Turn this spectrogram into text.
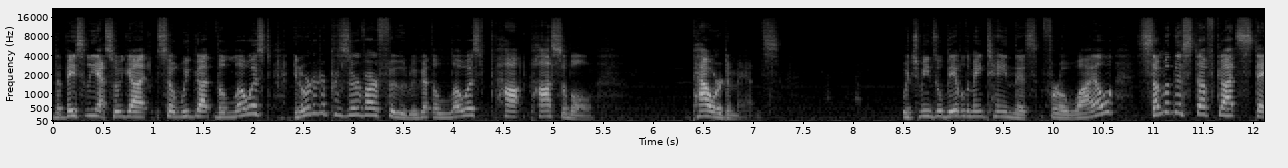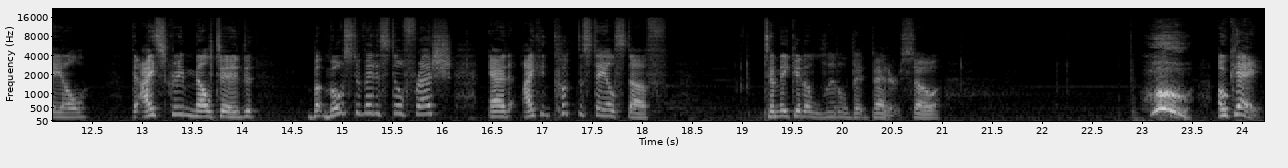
But basically, yeah, so we got so we've got the lowest in order to preserve our food, we've got the lowest po possible power demands, which means we'll be able to maintain this for a while. Some of this stuff got stale. The ice cream melted, but most of it is still fresh, and I can cook the stale stuff to make it a little bit better. So, whew, okay,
